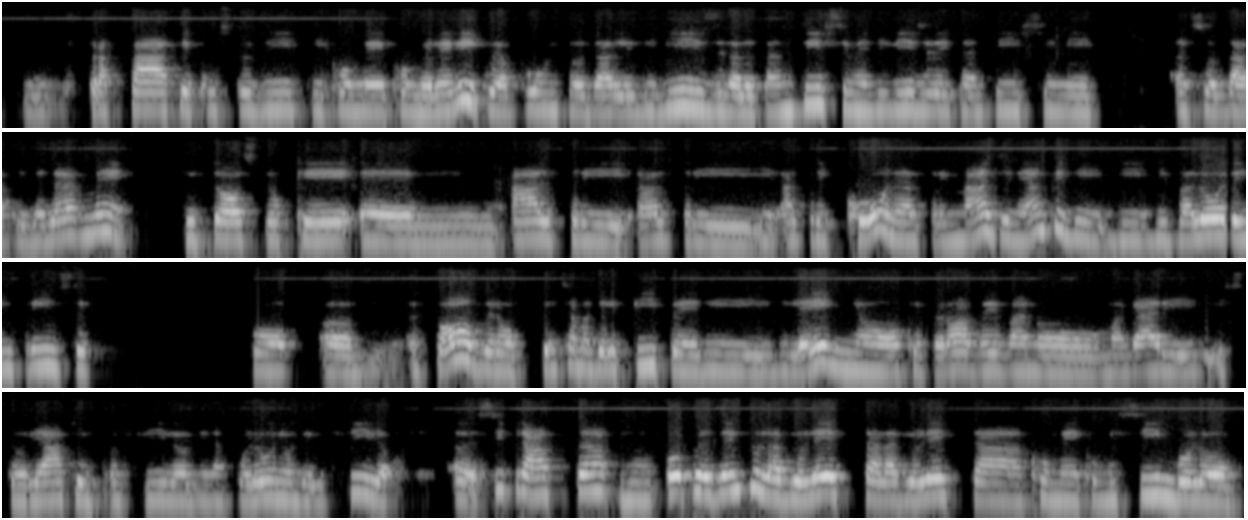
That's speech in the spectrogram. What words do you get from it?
strappati e custoditi come, come reliquie appunto dalle divise, dalle tantissime divise dei tantissimi eh, soldati dell'armée piuttosto che ehm, altri, altri, altre icone, altre immagini, anche di, di, di valore intrinseco eh, povero, pensiamo a delle pipe di, di, legno che però avevano magari istoriato il profilo di Napoleone o del figlio. Eh, si tratta, mh, mm, o per esempio la violetta, la violetta come, come simbolo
